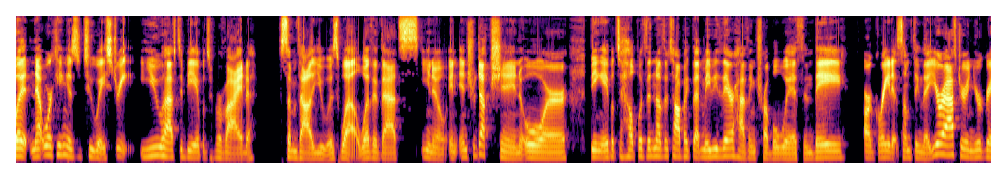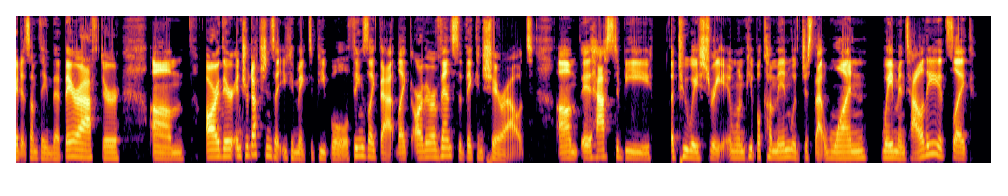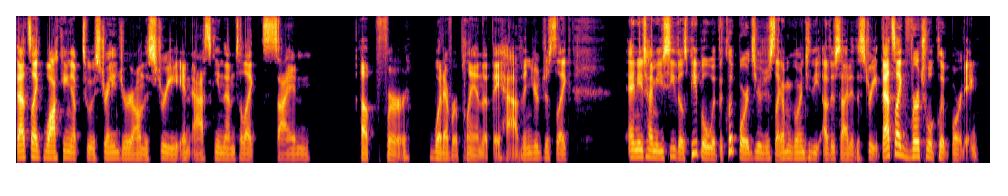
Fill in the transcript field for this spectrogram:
but networking is a two-way street. You have to be able to provide some value as well whether that's you know an introduction or being able to help with another topic that maybe they're having trouble with and they are great at something that you're after and you're great at something that they're after. Um, are there introductions that you can make to people things like that? Like are there events that they can share out? Um, it has to be a two-way street and when people come in with just that one way mentality it's like that's like walking up to a stranger on the street and asking them to like sign up for whatever plan that they have and you're just like anytime you see those people with the clipboards you're just like i'm going to the other side of the street. That's like virtual clipboarding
